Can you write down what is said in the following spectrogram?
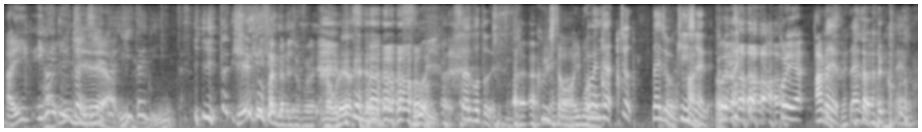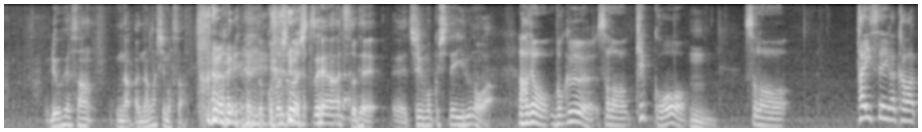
あい意外と言いたいです言いたいでいいんです。言いたいエイトさんがでしょそれ。まあ俺はすごいすごい言いたい。そういうことです。びっくりしたわ今の。ごめんじゃあちょ大丈夫気にしないで。これあるん大ですね。丈夫大丈夫大丈夫良平さんな長嶋さん。えっと今年の出演アーティストで、えー注目しているのは？あでも僕その結構、ん。その体制が変わっ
